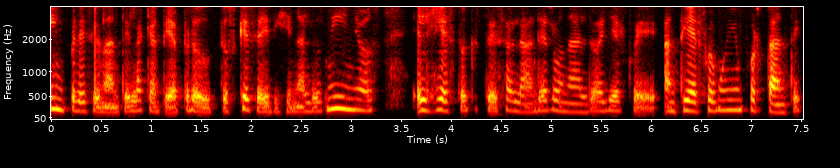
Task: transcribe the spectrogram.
impresionante la cantidad de productos que se dirigen a los niños. El gesto que ustedes hablaban de Ronaldo ayer fue, antier fue muy importante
